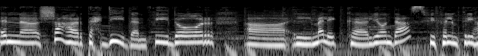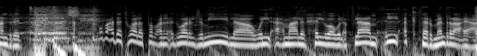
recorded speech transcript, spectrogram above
انشهر تحديدا في دور آه الملك ليونداس في فيلم 300 وبعدها توالت طبعا الأدوار الجميلة والأعمال الحلوة والأفلام الأكثر من رائعة.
